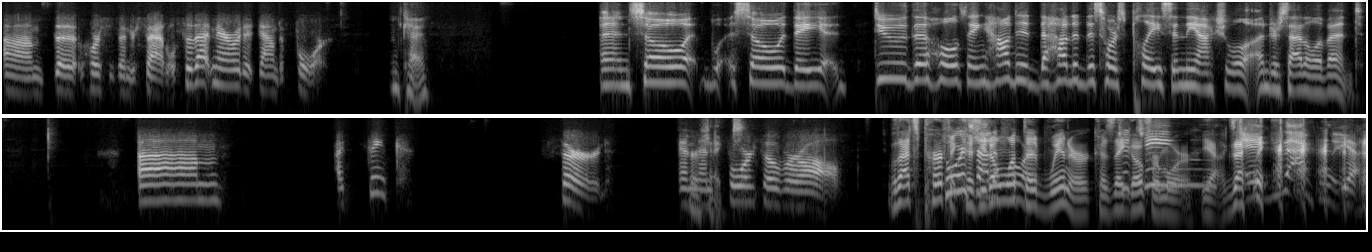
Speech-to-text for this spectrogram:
um, the horses under saddle. So that narrowed it down to four. Okay. And so so they do the whole thing. How did the how did this horse place in the actual under saddle event? Um, I think third, and then fourth overall. Well, that's perfect because you don't want four. the winner because they go for more. Yeah, exactly. Exactly. Yeah.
